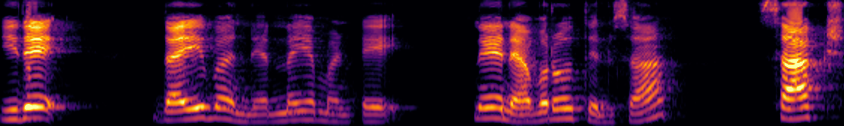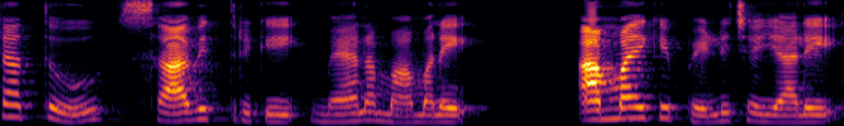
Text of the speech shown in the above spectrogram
ఇదే దైవ నిర్ణయం అంటే నేనెవరో తెలుసా? సాక్షాత్తు సావిత్రికి మేనమామని. అమ్మాయికి పెళ్ళి చెయ్యాలి.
